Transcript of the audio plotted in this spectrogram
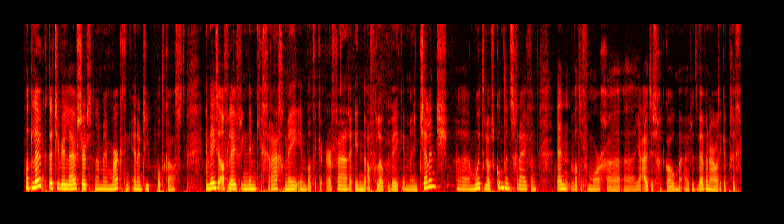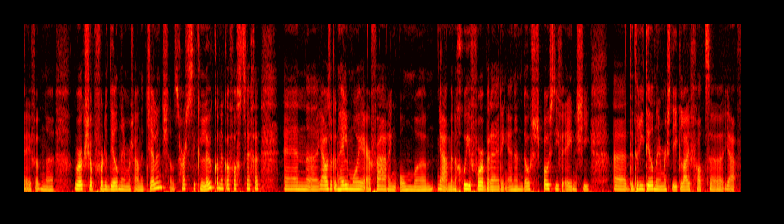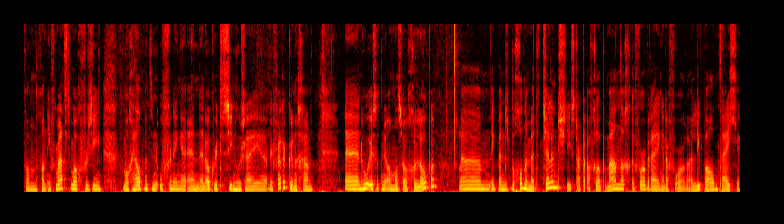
Wat leuk dat je weer luistert naar mijn Marketing Energy podcast. In deze aflevering neem ik je graag mee in wat ik heb ervaren in de afgelopen week in mijn challenge. Uh, moeiteloos content schrijven. En wat er vanmorgen uh, ja, uit is gekomen uit het webinar wat ik heb gegeven. Een uh, workshop voor de deelnemers aan de challenge. Dat is hartstikke leuk, kan ik alvast zeggen. En ja, was ook een hele mooie ervaring om ja, met een goede voorbereiding en een dosis positieve energie de drie deelnemers die ik live had ja, van, van informatie te mogen voorzien. Te mogen helpen met hun oefeningen en, en ook weer te zien hoe zij weer verder kunnen gaan. En hoe is dat nu allemaal zo gelopen? Um, ik ben dus begonnen met de challenge. Die startte afgelopen maandag. De voorbereidingen daarvoor uh, liepen al een tijdje.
